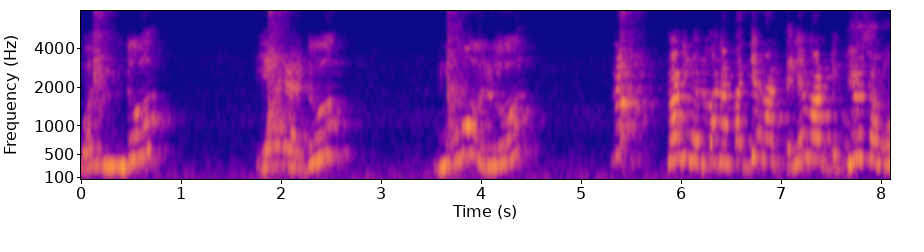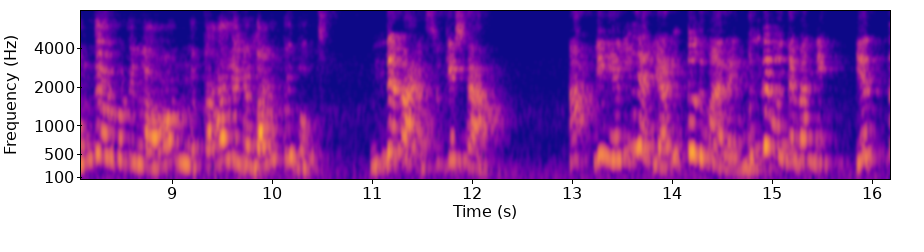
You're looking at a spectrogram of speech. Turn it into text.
ಒಂದು ಎರಡು ಮೂರು ನಾಲ್ಕು. ಮಾಡಿ ನೋಡುವ ನಾ ಪದ್ಯ ಮಾಡ್ತೇನೆ ಮಾಡ್ಬೇಕು. ಕೇಶ ಮುಂದೆ ಹೋಗುದಿಲ್ಲ ಅವ್ನ ಕಾಲಿಗೆ ದಂಟಿದು ಮುಂದೆ ಬಾರ ಸುಕೇಶ. ಹಾ ನೀನ್ ಎಲ್ಲಿ ಅಲ್ಲಿ ಅಳಿತುದು ಮಾರೆ ಮುಂದೆ ಮುಂದೆ ಬನ್ನಿ. ಎಂತ?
